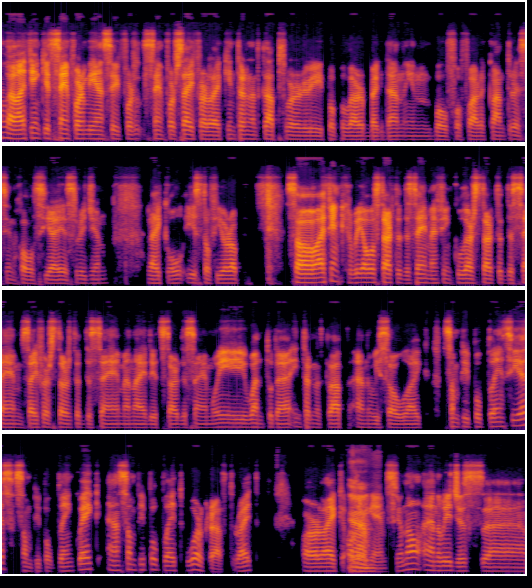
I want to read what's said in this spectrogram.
Well, I think it's same for me and same for same for Cypher. Like internet clubs were really popular back then in both of our countries in whole CIS region, like all east of Europe. So I think we all started the same. I think Cooller started the same, Cypher started the same, and I did start the same. We went to the internet club and we saw like some people playing CS, some people playing Quake, and some people played Warcraft, right? Or like other Yeah. games, you know. And we just uh,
